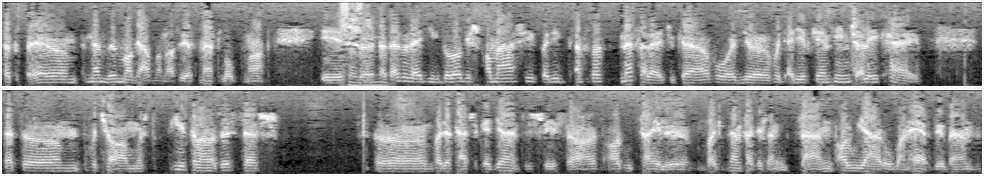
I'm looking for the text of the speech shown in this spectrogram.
tehát, nem önmagában azért, mert lopnak. És tehát ez az egyik dolog, és a másik pedig, ezt ne felejtsük el, hogy, hogy egyébként nincs elég hely. Tehát, hogyha most hirtelen az összes vagy akár csak egy jelentős része az utcán élő, vagy nem feltétlenül utcán, aluljáróban, erdőben,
